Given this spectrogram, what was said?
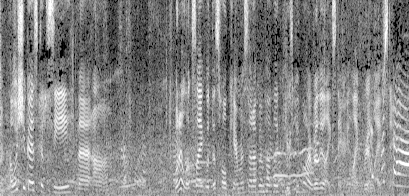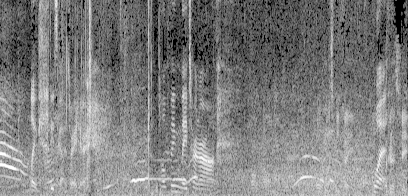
I wish you guys could see that um, what it looks like with this whole camera setup in public because people are really like staring, like real life staring. Like these guys right here. Hoping they turn around. Oh, must be fake. What? Look at his feet.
